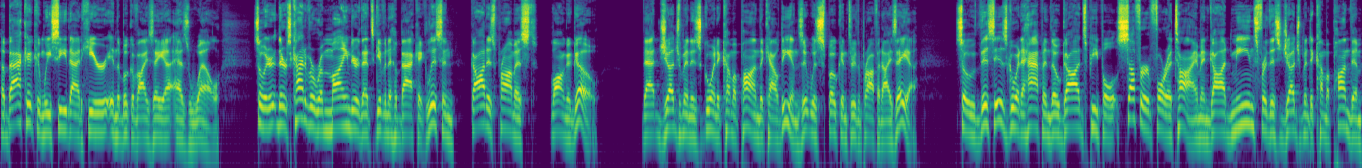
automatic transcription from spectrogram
Habakkuk, and we see that here in the book of Isaiah as well. So there's kind of a reminder that's given to Habakkuk listen, God has promised long ago that judgment is going to come upon the Chaldeans. It was spoken through the prophet Isaiah. So this is going to happen, though God's people suffer for a time and God means for this judgment to come upon them.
